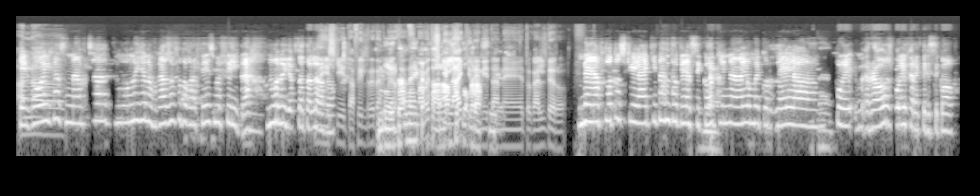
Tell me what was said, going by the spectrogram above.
και αλλά- εγώ είχα Snapchat μόνο για να βγάζω φωτογραφίες με φίλτρα. Μόνο για αυτό το Ναι, λόγο. ισχύει, τα φίλτρα ήταν Ναι, υπέροχα. ήτανε Θυμάμαι το καθαρά σκυλάκι δεν φωτογραφίες. ήταν ε, το καλύτερο. Ναι, αυτό το σκυλάκι ήταν το κλασικό Ναι. και ένα άλλο με κορδέλα Ναι. πολύ, ροζ, πολύ χαρακτηριστικό.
